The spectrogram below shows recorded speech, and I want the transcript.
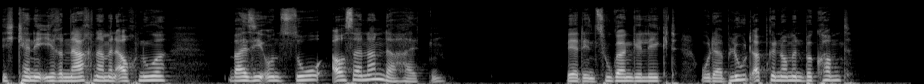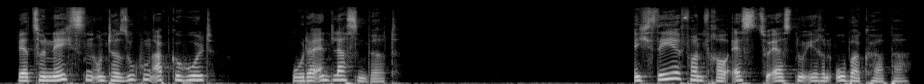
Ich kenne ihren Nachnamen auch nur, weil sie uns so auseinanderhalten. Wer den Zugang gelegt oder Blut abgenommen bekommt, wer zur nächsten Untersuchung abgeholt oder entlassen wird. Ich sehe von Frau S zuerst nur ihren Oberkörper,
